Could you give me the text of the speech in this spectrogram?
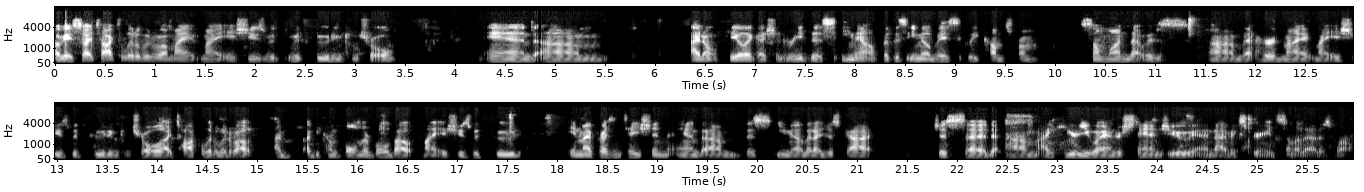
Okay, so I talked a little bit about my my issues with with food and control, and um, I don't feel like I should read this email, but this email basically comes from someone that was um, that heard my my issues with food and control. I talk a little bit about I, I become vulnerable about my issues with food in my presentation, and um, this email that I just got just said, um, I hear you, I understand you, and I've experienced some of that as well.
